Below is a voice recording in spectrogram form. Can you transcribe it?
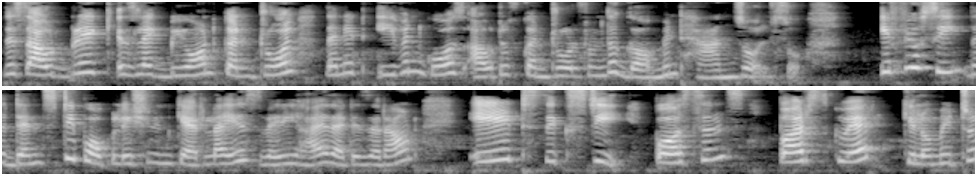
this outbreak is like beyond control then it even goes out of control from the government hands also if you see the density population in Kerala is very high that is around 860 persons per square kilometer.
